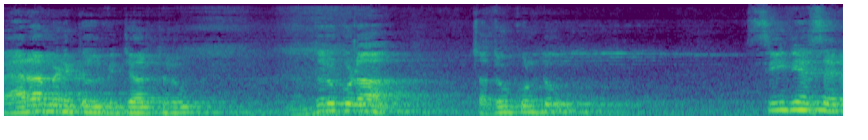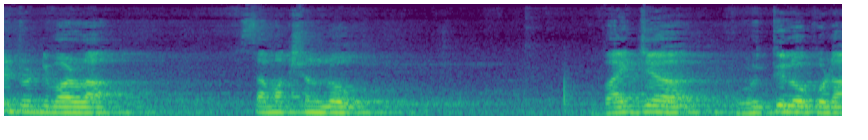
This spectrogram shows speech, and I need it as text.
పారామెడికల్ విద్యార్థులు అందరూ కూడా చదువుకుంటూ సీనియర్స్ అయినటువంటి వాళ్ళ సమక్షంలో వైద్య వృత్తిలో కూడా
